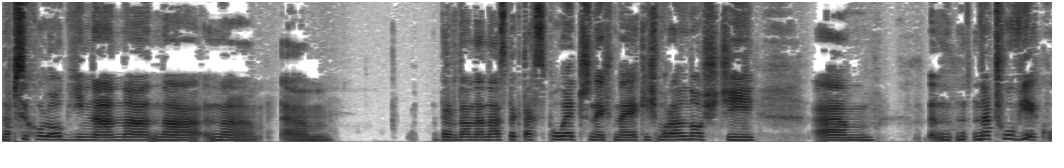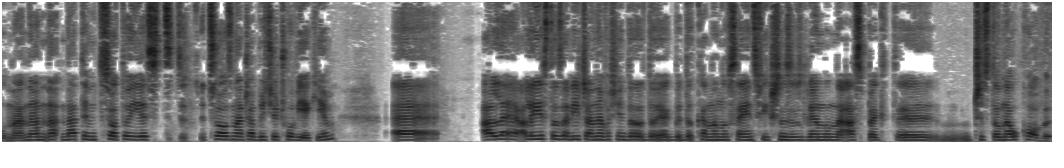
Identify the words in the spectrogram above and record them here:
na psychologii, na, na, na, na um, prawda, na, na aspektach społecznych, na jakiejś moralności, um, na człowieku, na, na, na tym, co to jest, co oznacza bycie człowiekiem. E, ale, ale jest to zaliczane właśnie do, do jakby do kanonu science fiction ze względu na aspekt y, czysto naukowy.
